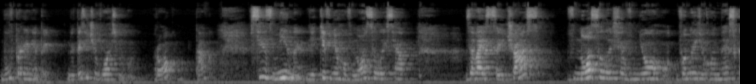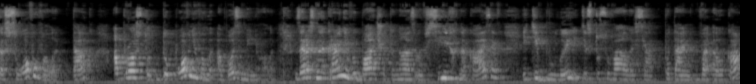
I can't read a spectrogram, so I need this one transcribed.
був прийнятий 2008 року, так всі зміни, які в нього вносилися за весь цей час, вносилися в нього. Вони його не скасовували, так, а просто доповнювали або змінювали. Зараз на екрані ви бачите назви всіх наказів, які були, які стосувалися питань ВЛК,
